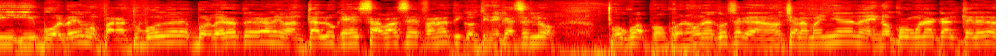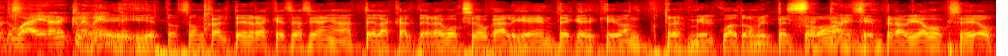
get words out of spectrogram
y, y volvemos, para tú volver, volver a a levantar lo que es esa base de fanáticos, tienes que hacerlo poco a poco. No es una cosa que de la noche a la mañana y no con una cartelera tú vas a llenar el Clemente. Sí, y estos son carteras que se hacían antes, las carteras de boxeo caliente, que, que iban 3.000, 4.000 personas y siempre había boxeo.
